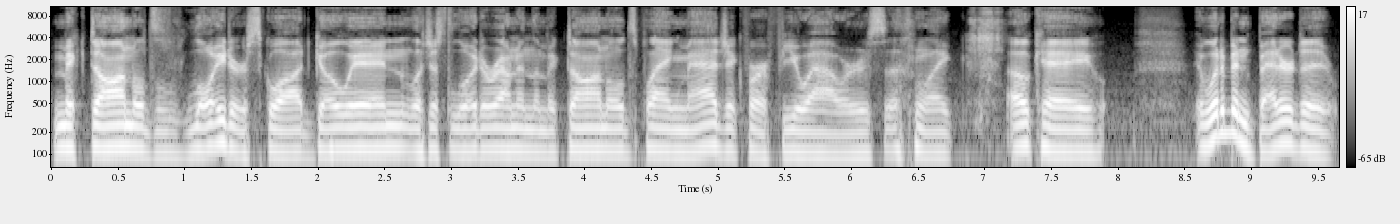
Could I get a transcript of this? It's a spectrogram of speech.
McDonald's loiter squad, go in, let's just loiter around in the McDonald's playing Magic for a few hours. like, okay. It would have been better to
